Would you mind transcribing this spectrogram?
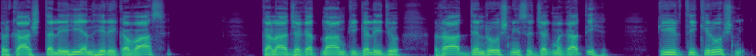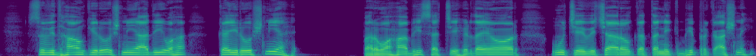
प्रकाश तले ही अंधेरे का वास है। कला जगत नाम की गली जो रात दिन रोशनी से जगमगाती है, कीर्ति की रोशनी, सुविधाओं की रोशनी आदि वहाँ कई रोशनियाँ हैं। पर वहाँ भी सच्चे हृदयों और ऊँचे विचारों का तनिक भी प्रकाश नहीं।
